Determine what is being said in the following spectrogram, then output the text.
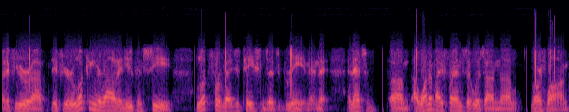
But if you're uh, if you're looking around and you can see, look for vegetation that's green, and that, and that's um, uh, one of my friends that was on uh, North Long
